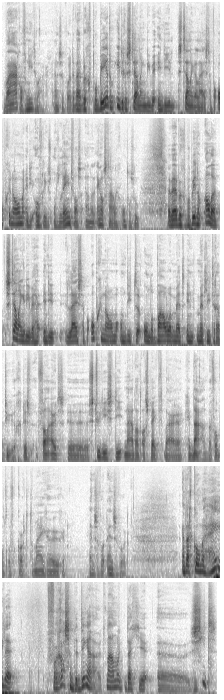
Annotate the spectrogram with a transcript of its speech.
Waar of niet waar, enzovoort. En we hebben geprobeerd om iedere stelling die we in die stellingenlijst hebben opgenomen, en die overigens ontleend was aan een Engelstalig onderzoek. En we hebben geprobeerd om alle stellingen die we in die lijst hebben opgenomen, om die te onderbouwen met, met literatuur. Dus vanuit uh, studies die naar dat aspect waren gedaan. Bijvoorbeeld over korte termijn geheugen, enzovoort, enzovoort. En daar komen hele verrassende dingen uit. Namelijk dat je uh, ziet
